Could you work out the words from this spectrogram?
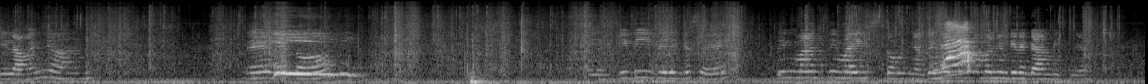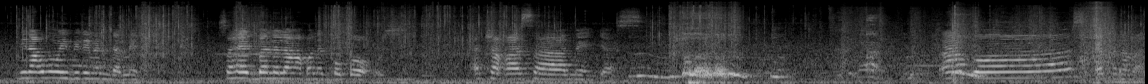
Kailangan yan. Then, ito. Ayan, kay baby rin kasi. Ito yung monthly milestone niya. Ganyan lang naman yung ginagamit niya. Hindi na ako bumibili ng damit. Sa headband na lang ako nagpo-focus. At saka sa medyas. Tapos, eto naman.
